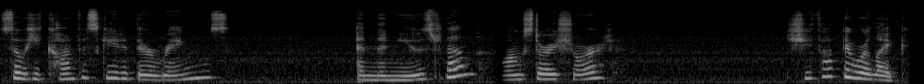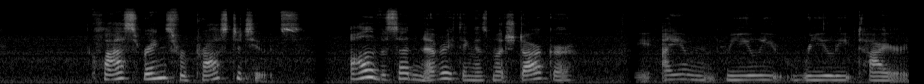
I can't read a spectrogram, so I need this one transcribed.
So he confiscated their rings and then used them? Long story short, she thought they were like class rings for prostitutes. All of a sudden, everything is much darker. I am really, really tired.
